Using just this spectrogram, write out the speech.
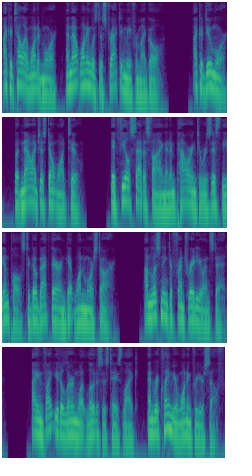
I could tell I wanted more, and that wanting was distracting me from my goal. I could do more, but now I just don't want to. It feels satisfying and empowering to resist the impulse to go back there and get one more star. I'm listening to French radio instead. I invite you to learn what lotuses taste like, and reclaim your wanting for yourself.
